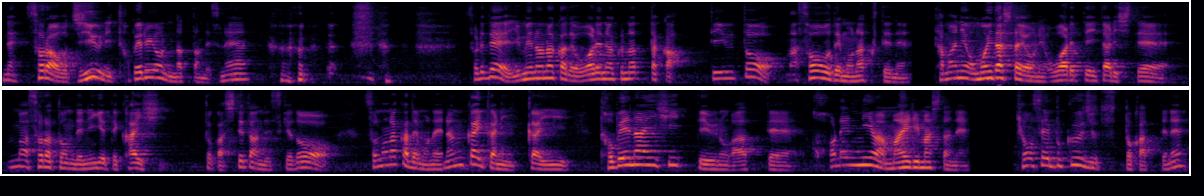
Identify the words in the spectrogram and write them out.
ね、空を自由に飛べるようになったんですね。それで夢の中で終われなくなったかっていうと、まあそうでもなくてね、たまに思い出したように追われていたりして、まあ空飛んで逃げて回避とかしてたんですけど、その中でもね、何回かに1回飛べない日っていうのがあって、これには参りましたね。強制武空術とかってね、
